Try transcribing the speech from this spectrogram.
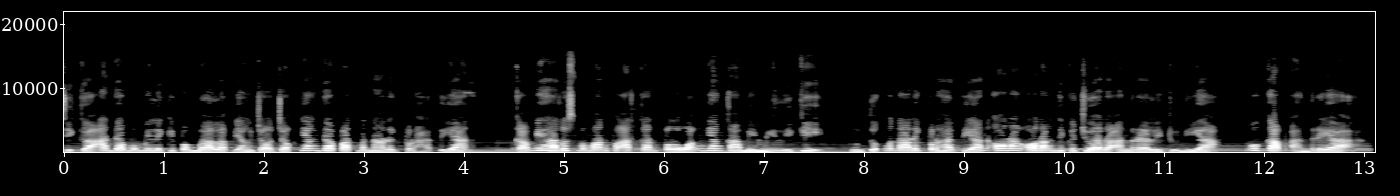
jika Anda memiliki pembalap yang cocok yang dapat menarik perhatian. Kami harus memanfaatkan peluang yang kami miliki untuk menarik perhatian orang-orang di kejuaraan rally dunia, ungkap Andrea.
